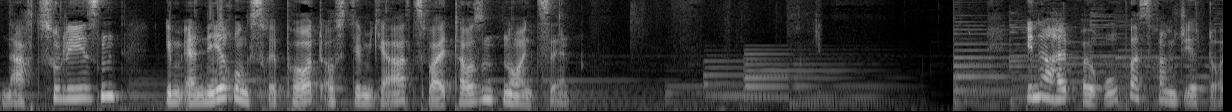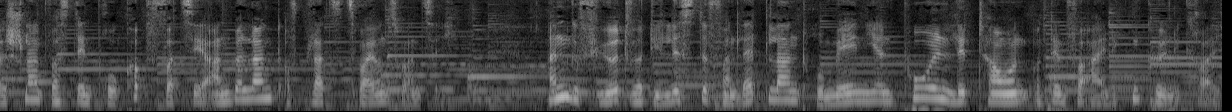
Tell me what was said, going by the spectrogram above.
Nachzulesen im Ernährungsreport aus dem Jahr 2019. Innerhalb Europas rangiert Deutschland, was den Pro-Kopf-Verzehr anbelangt, auf Platz 22. Angeführt wird die Liste von Lettland, Rumänien, Polen, Litauen und dem Vereinigten Königreich.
